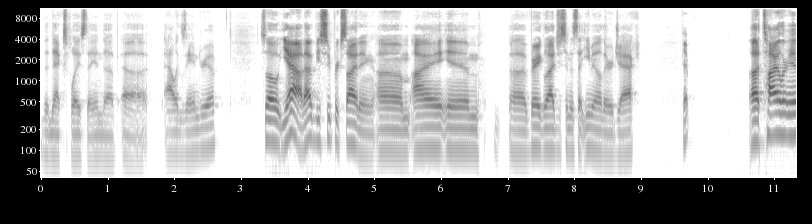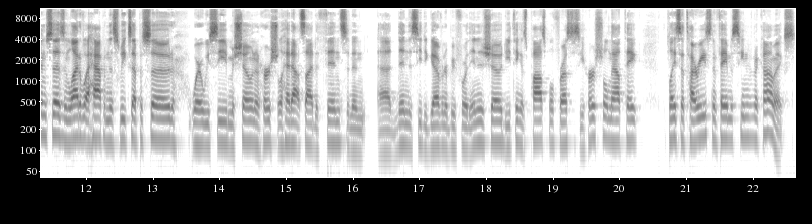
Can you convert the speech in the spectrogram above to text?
the next place they end up uh, alexandria So yeah, that would be super exciting. Um, I am uh, very glad you sent us that email there, Jack. Uh, Tyler M says, in light of what happened this week's episode, where we see Michonne and Hershel head outside the fence and then, uh, then to see the governor before the end of the show, do you think it's possible for us to see Hershel now take the place of Tyrese in a famous scene from the comics?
